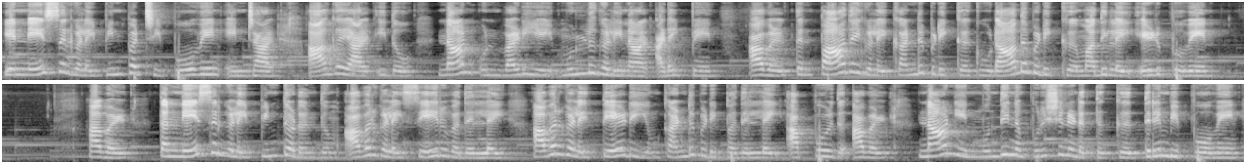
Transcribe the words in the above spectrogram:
என் நேசர்களை பின்பற்றி போவேன் என்றாள். ஆகையால் இதோ நான் உன் வழியை முள்ளுகளினால் அடைப்பேன். அவள் தன் பாதைகளை கண்டுபிடிக்க கூடாதபடிக்கு மதிலை எழுப்புவேன். அவள் தன் நேசர்களை பின்தொடர்ந்தும் அவர்களை சேருவதில்லை. அவர்களை தேடியும் கண்டுபிடிப்பதில்லை. அப்பொழுது அவள் நான் என் முந்தின புருஷனிடத்துக்கு திரும்பி போவேன்.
